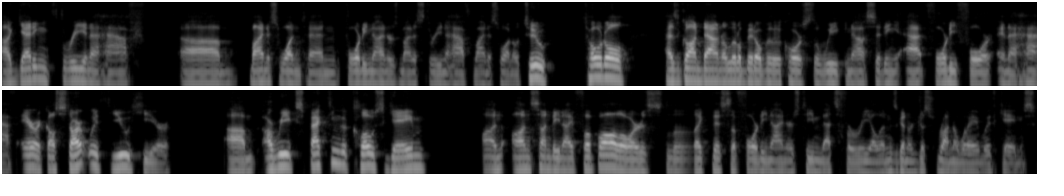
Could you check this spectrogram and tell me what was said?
uh, getting three and a half, um, minus 110, 49ers minus three and a half, minus 102. Total has gone down a little bit over the course of the week, now sitting at 44 and a half. Eric, I'll start with you here. Um, are we expecting a close game on, on Sunday night football, or is like this the 49ers team that's for real and is going to just run away with games?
